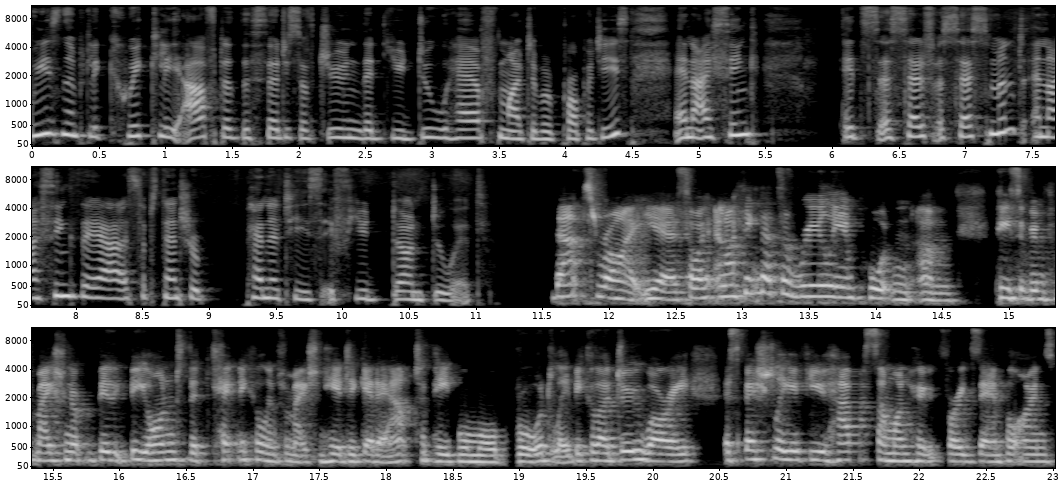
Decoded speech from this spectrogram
reasonably quickly after the 30th of June, that you do have multiple properties. And I think it's a self assessment, and I think there are substantial penalties if you don't do it. That's right. Yeah. So, I, and I think that's a really important um, piece of information beyond the technical information here to get out to people more broadly, because I do worry, especially if you have someone who, for example, owns,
